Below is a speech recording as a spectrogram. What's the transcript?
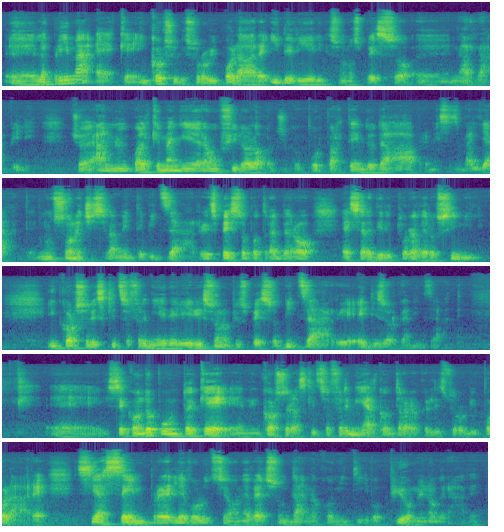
Eh, la prima è che in corso di disturbo bipolare i deliri sono spesso eh, narrabili, cioè hanno in qualche maniera un filo logico, pur partendo da premesse sbagliate, non sono eccessivamente bizzarri spesso potrebbero essere addirittura verosimili. In corso di schizofrenia i deliri sono più spesso bizzarri e disorganizzati. Eh, il secondo punto è che eh, nel corso della schizofrenia, al contrario che del disturbo bipolare, si ha sempre l'evoluzione verso un danno cognitivo più o meno grave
